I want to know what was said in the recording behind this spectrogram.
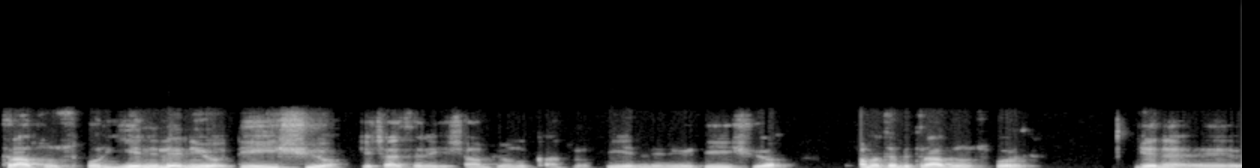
Trabzonspor yenileniyor, değişiyor. Geçen seneki şampiyonluk kadrosu yenileniyor, değişiyor. Ama tabii Trabzonspor gene e,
